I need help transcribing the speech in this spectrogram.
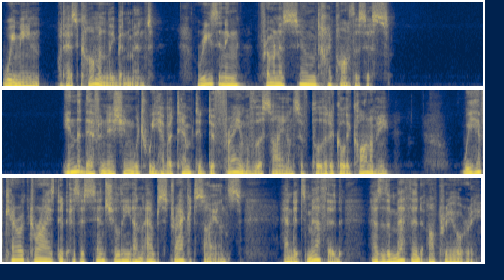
we mean what has commonly been meant, reasoning from an assumed hypothesis. In the definition which we have attempted to frame of the science of political economy, we have characterized it as essentially an abstract science, and its method as the method a priori.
